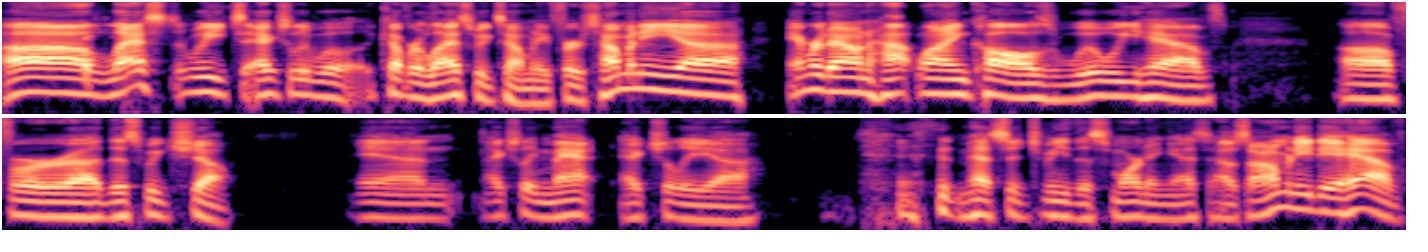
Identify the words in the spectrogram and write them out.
Uh, last week's actually we'll cover last week's how many first. How many uh, hammer down hotline calls will we have uh, for uh, this week's show? And actually, Matt actually uh, messaged me this morning. Asked, "So how many do you have?"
